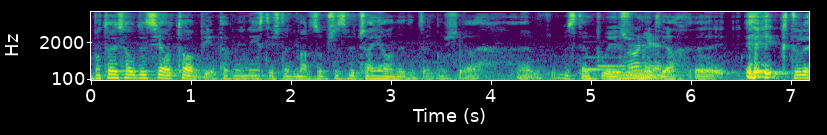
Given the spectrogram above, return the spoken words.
bo to jest audycja o Tobie. Pewnie nie jesteś tak bardzo przyzwyczajony do tego, że występujesz no w mediach, e, które,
